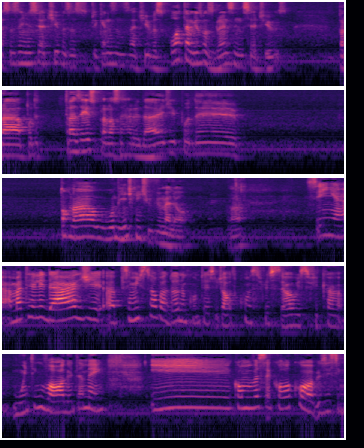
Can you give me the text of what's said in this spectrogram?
essas iniciativas, essas pequenas iniciativas ou até mesmo as grandes iniciativas para poder trazer isso para nossa realidade e poder tornar o ambiente que a gente vive melhor, né? Sim, a materialidade, principalmente em Salvador, no contexto de autoconstrução, isso fica muito em voga também. E como você colocou, existem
